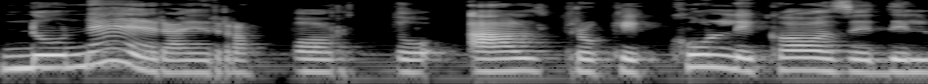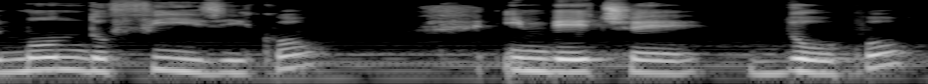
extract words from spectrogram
non era in rapporto altro che con le cose del mondo fisico, invece dopo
